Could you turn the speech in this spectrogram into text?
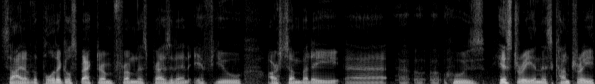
side of the political spectrum from this president, if you are somebody uh, whose history in this country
